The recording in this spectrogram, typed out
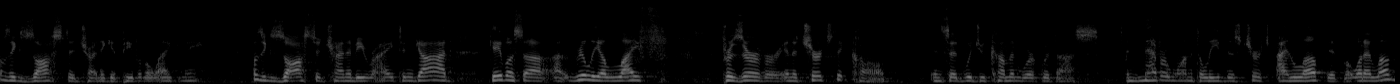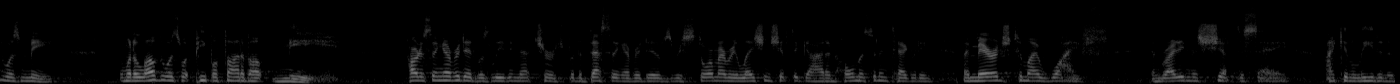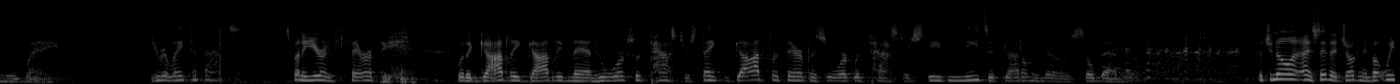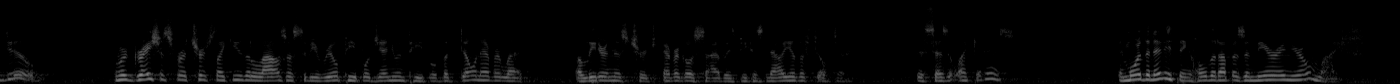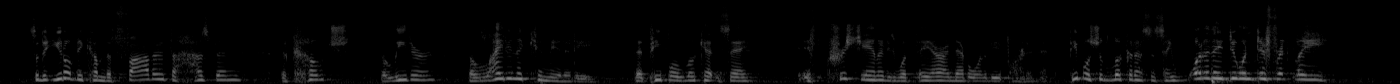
I was exhausted trying to get people to like me. I was exhausted trying to be right. And God gave us a, a really a life preserver in a church that called and said, Would you come and work with us? And never wanted to leave this church. I loved it, but what I loved was me. And what I loved was what people thought about me. Hardest thing I ever did was leaving that church, but the best thing I ever did was restore my relationship to God and wholeness and integrity, my marriage to my wife, and riding the ship to say, I can lead in a new way. Do you relate to that? Spent a year in therapy with a godly, godly man who works with pastors. Thank God for therapists who work with pastors. Steve needs it, God only knows, so badly. But you know what? I say that jokingly, but we do. And we're gracious for a church like you that allows us to be real people, genuine people, but don't ever let a leader in this church ever go sideways because now you have a filter that says it like it is. And more than anything, hold it up as a mirror in your own life so that you don't become the father, the husband, the coach, the leader, the light in a community that people look at and say, if Christianity is what they are, I never want to be a part of it. People should look at us and say, what are they doing differently?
